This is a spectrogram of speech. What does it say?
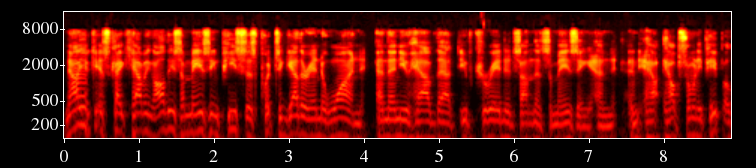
now you, it's like having all these amazing pieces put together into one, and then you have that you've created something that's amazing and and help so many people.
